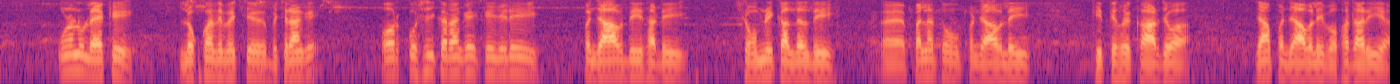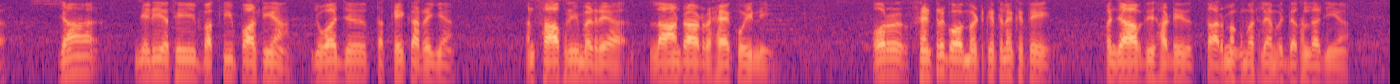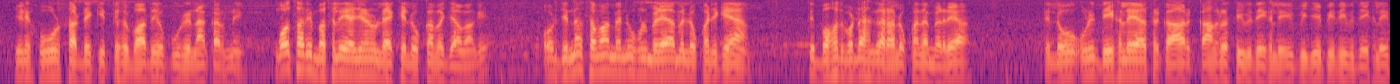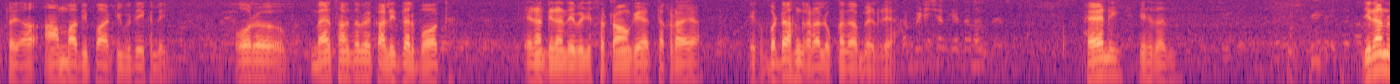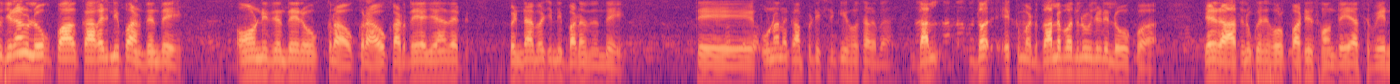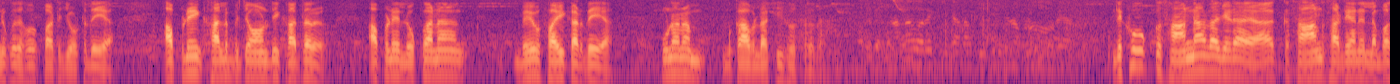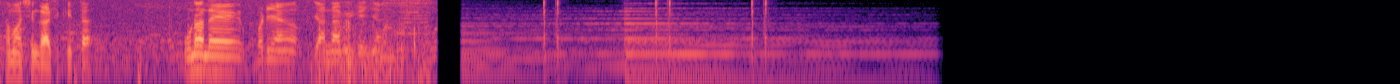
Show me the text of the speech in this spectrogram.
ਉਹਨਾਂ ਨੂੰ ਲੈ ਕੇ ਲੋਕਾਂ ਦੇ ਵਿੱਚ ਵਿਚਰਾਂਗੇ ਔਰ ਕੋਸ਼ਿਸ਼ ਕਰਾਂਗੇ ਕਿ ਜਿਹੜੀ ਪੰਜਾਬ ਦੀ ਸਾਡੀ ਸ਼੍ਰੋਮਣੀ ਅਕਾਲੀ ਦਲ ਦੀ ਪਹਿਲਾਂ ਤੋਂ ਪੰਜਾਬ ਲਈ ਕੀਤੇ ਹੋਏ ਕਾਰਜ ਆ ਜਾਂ ਪੰਜਾਬ ਲਈ ਵਫਾਦਾਰੀ ਆ, ਜਾਂ ਜਿਹੜੀ ਅਸੀਂ ਬਾਕੀ ਪਾਰਟੀਆਂ ਜੋ ਅੱਜ ਧੱਕੇ ਕਰ ਰਹੀਆਂ, ਇਨਸਾਫ ਨਹੀਂ ਮਿਲ ਰਿਹਾ ਲਾਂਡ ਆਰਡਰ ਹੈ ਕੋਈ ਨਹੀਂ, ਔਰ ਸੈਂਟਰ ਗਵਰਨਮੈਂਟ ਕਿਤੇ ਨਾ ਕਿਤੇ ਪੰਜਾਬ ਦੀ ਸਾਡੇ ਧਾਰਮਿਕ ਮਸਲਿਆਂ ਵਿੱਚ ਦਖਲਅੰਦਾਜ਼ੀਆਂ, ਜਿਹੜੇ ਹੋਰ ਸਾਡੇ ਕੀਤੇ ਹੋਏ ਵਾਅਦੇ ਉਹ ਪੂਰੇ ਨਾ ਕਰਨੇ। ਬਹੁਤ ਸਾਰੇ ਮਸਲੇ ਆ ਜਿਹਨਾਂ ਨੂੰ ਲੈ ਕੇ ਲੋਕਾਂ ਵਿੱਚ ਜਾਵਾਂਗੇ। ਔਰ ਜਿੰਨਾ ਸਮਾਂ ਮੈਨੂੰ ਹੁਣ ਮਿਲਿਆ, ਮੈਂ ਲੋਕਾਂ 'ਚ ਗਿਆ, ਤੇ ਬਹੁਤ ਵੱਡਾ ਹੰਗਾਰਾ ਲੋਕਾਂ ਦਾ ਮਿਲ ਰਿਹਾ। ਤੇ ਲੋਕ ਉਹਨੇ ਦੇਖ ਲਿਆ ਸਰਕਾਰ ਕਾਂਗਰਸ ਦੀ ਵੀ ਦੇਖ ਲਈ ਬੀਜੇਪੀ ਦੀ ਵੀ ਦੇਖ ਲਈ ਤਾਂ ਆਮ ਆਦਮੀ ਪਾਰਟੀ ਵੀ ਦੇਖ ਲਈ। ਔਰ ਮੈਂ ਸਮਝਦਾ ਵੀ ਅਕਾਲੀ ਦਲ ਬਹੁਤ ਇਹਨਾਂ ਦਿਨਾਂ ਦੇ ਵਿੱਚ ਸਟਰੋਂਗ ਹੈ ਤਕੜਾ ਆ। ਇੱਕ ਵੱਡਾ ਹੰਗਾਰਾ ਲੋਕਾਂ ਦਾ ਮਿਲ ਰਿਹਾ। ਹੈ? ਨਹੀਂ ਕਿਸੇ ਦਾ ਵੀ। ਜਿਨ੍ਹਾਂ ਨੂੰ ਜਿਨ੍ਹਾਂ ਨੂੰ ਲੋਕ ਕਾਗਜ਼ ਨਹੀਂ ਭਰਨ ਦਿੰਦੇ ਆਉਣ ਨਹੀਂ ਦਿੰਦੇ ਲੋਕ ਘਰਾਓ ਘਰਾਓ ਕੱਢਦੇ ਆ ਜਿਨ੍ਹਾਂ ਦੇ ਪਿੰਡਾਂ ਵਿੱਚ ਨਹੀਂ ਵੜਨ ਦਿੰਦੇ। ਤੇ ਉਹਨਾਂ ਦਾ ਕੰਪੀਟੀਸ਼ਨ ਕੀ ਹੋ ਸਕਦਾ? ਦਲ ਇੱਕ ਮਿੰਟ ਦਲ ਬਦਲੂ ਜਿਹੜੇ ਲੋਕ ਆ। ਜਿਹੜੇ ਰਾਤ ਨੂੰ ਕਿਸੇ ਹੋਰ ਪਾਰਟੀ ਸੌਂਦੇ ਆ, ਸਵੇਰ ਨੂੰ ਕਿਸੇ ਹੋਰ ਪਾਰਟੀ 'ਚ ਉੱਠਦੇ ਆ, ਆਪਣੀ ਖੱਲ ਬਚਾਉਣ ਦੀ ਖਾਤਰ ਆਪਣੇ ਲੋਕਾਂ ਨਾਲ ਬੇਵਫਾਈ ਕਰਦੇ ਆ, ਉਹਨਾਂ ਨਾਲ ਮੁਕਾਬਲਾ ਕੀ ਹੋ ਸਕਦਾ? ਦੇਖੋ, ਕਿਸਾਨਾਂ ਦਾ ਜਿਹੜਾ ਆ, ਕਿਸਾਨ ਸਾਡਿਆਂ ਨੇ ਲੰਬਾ ਸਮਾਂ ਸੰਘਰਸ਼ ਕੀਤਾ। ਉਹਨਾਂ ਨੇ ਬੜੀਆਂ ਜਾਨਾਂ ਵੀ ਗਈਆਂ।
